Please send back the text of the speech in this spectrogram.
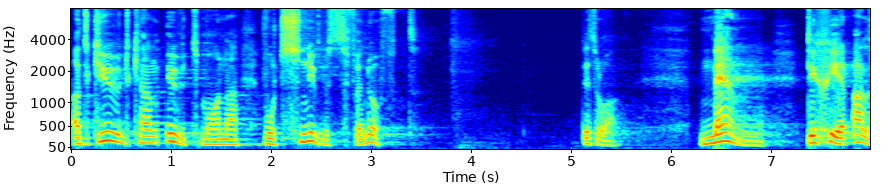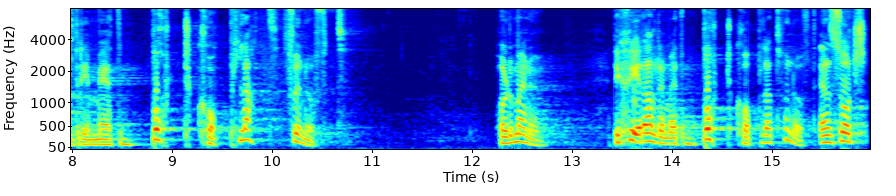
att Gud kan utmana vårt snusförnuft. Det tror jag. Men det sker aldrig med ett bortkopplat förnuft. Hör du mig nu? Det sker aldrig med ett bortkopplat förnuft. En sorts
